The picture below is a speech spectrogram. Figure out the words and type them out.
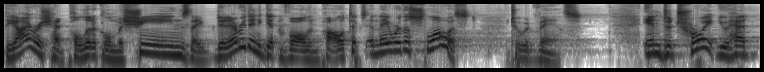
The Irish had political machines. They did everything to get involved in politics, and they were the slowest to advance. In Detroit, you had,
